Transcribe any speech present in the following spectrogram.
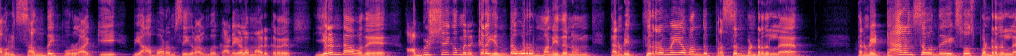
அவர்கள் சந்தை பொருளாக்கி வியாபாரம் செய்கிறார்கள் என்பதற்கு அடையாளமாக இருக்கிறது. இரண்டாவது அபிஷேகம் இருக்கிற எந்த ஒரு மனிதனும் தன்னுடைய திறமையை வந்து ப்ரெசன்ட் பண்ணுறதில்ல தன்னுடைய டேலண்ட்ஸை வந்து எக்ஸ்போஸ் பண்ணுறதில்ல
